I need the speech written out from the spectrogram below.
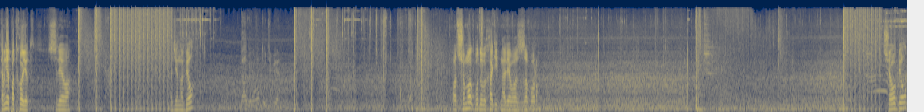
Ко мне подходит слева. Один убил. Дал гранату тебе. Под шумок буду выходить налево с забор. Че убил?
